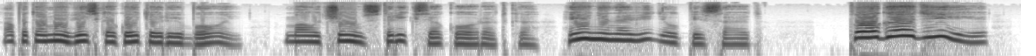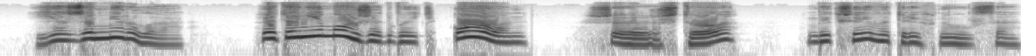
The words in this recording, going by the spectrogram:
а потому весь какой-то рябой. Молчун стригся коротко и ненавидел писать. «Погоди!» Я замерла. «Это не может быть! Он!» Ш «Что?» Бекшеев отряхнулся.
